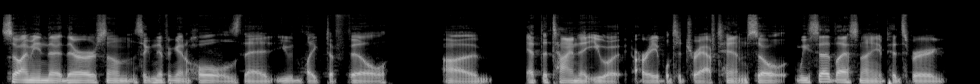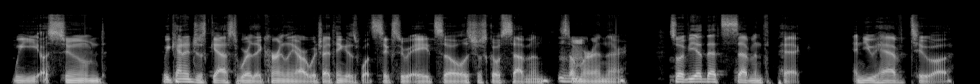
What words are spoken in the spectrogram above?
So I mean, there there are some significant holes that you'd like to fill uh, at the time that you are able to draft him. So we said last night at Pittsburgh, we assumed we kind of just guessed where they currently are, which I think is what six through eight. So let's just go 7 mm-hmm. somewhere in there. So if you had that seventh pick and you have Tua,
